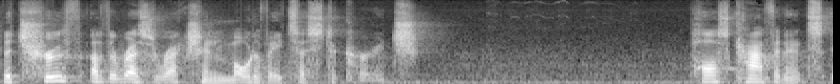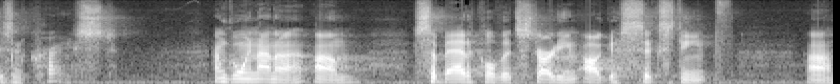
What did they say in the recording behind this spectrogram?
the truth of the resurrection motivates us to courage. Paul's confidence is in Christ. I'm going on a um, sabbatical that's starting August 16th uh,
